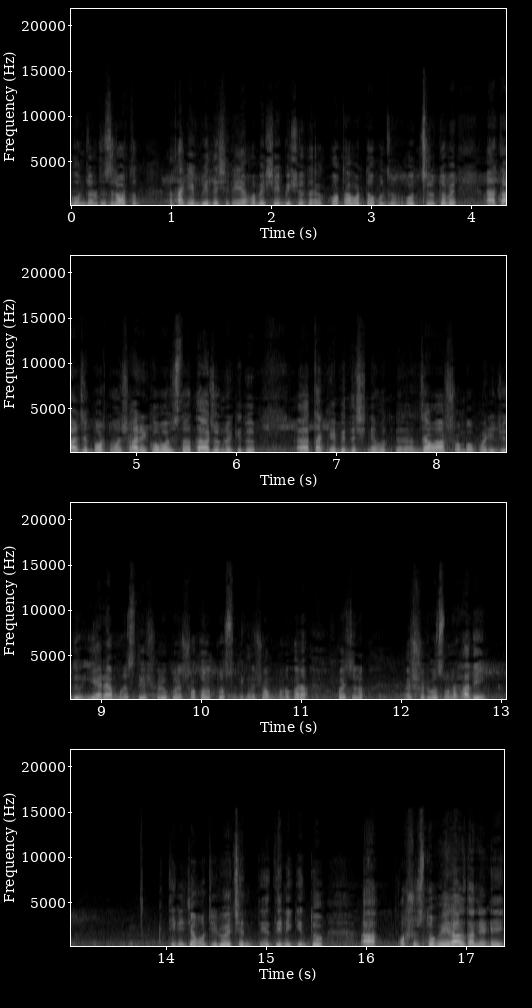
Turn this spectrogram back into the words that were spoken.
গুঞ্জন উঠেছিল, অর্থাৎ তাকে বিদেশে নেওয়া হবে সেই বিষয়ে কথাবার্তা হচ্ছে- হচ্ছিল। তবে তার যে বর্তমান শারীরিক অবস্থা, তার জন্য কিন্তু তাকে বিদেশে নিয়ে যাওয়া সম্ভব হয়নি। যদিও ইয়ার অ্যাম্বুলেন্স থেকে শুরু করে সকল প্রস্তুতি কিন্তু সম্পন্ন করা হয়েছিল। শরীফ ওসমান হাদি, তিনি যেমনটি রয়েছেন তিনি কিন্তু অসুস্থ হয়ে রাজধানীর এই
